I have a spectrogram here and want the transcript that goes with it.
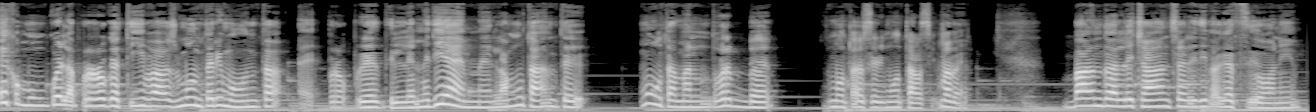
e comunque la prerogativa smonta e rimonta è proprio dell'MDM. La mutante muta, ma non dovrebbe smontarsi e rimontarsi. Vabbè, bando alle ciance e alle divagazioni.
